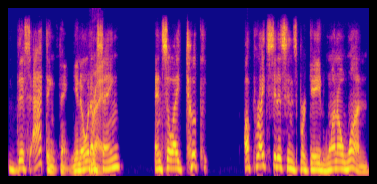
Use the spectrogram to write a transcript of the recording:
this acting thing. You know what I'm saying? And so I took Upright Citizens Brigade 101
